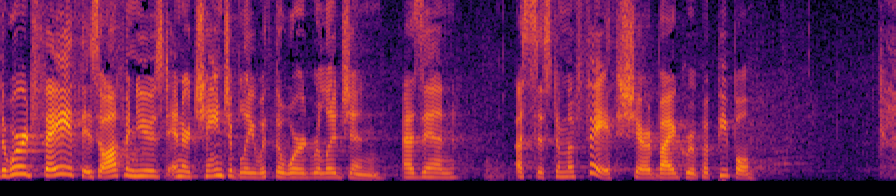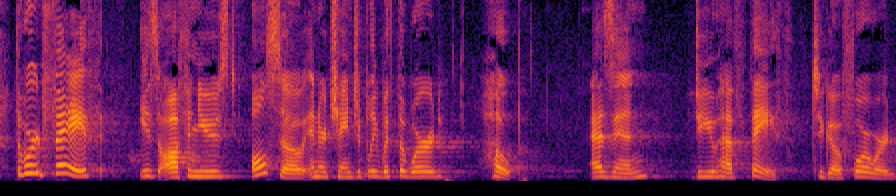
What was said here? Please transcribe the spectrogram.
The word faith is often used interchangeably with the word religion, as in a system of faith shared by a group of people. The word faith is often used also interchangeably with the word hope, as in, do you have faith to go forward?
